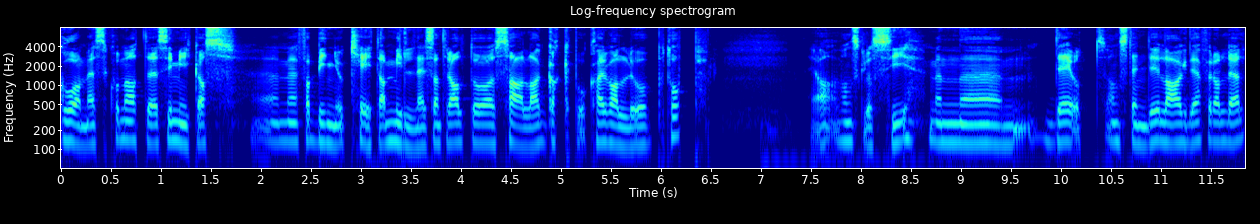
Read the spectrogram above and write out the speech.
Gomez, Konate Simikaz, eh, med Fabinho Keita Milner sentralt og Sala Gakpo Carvalho på topp. Ja, vanskelig å si, men uh, det er jo et anstendig lag, det, for all del.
